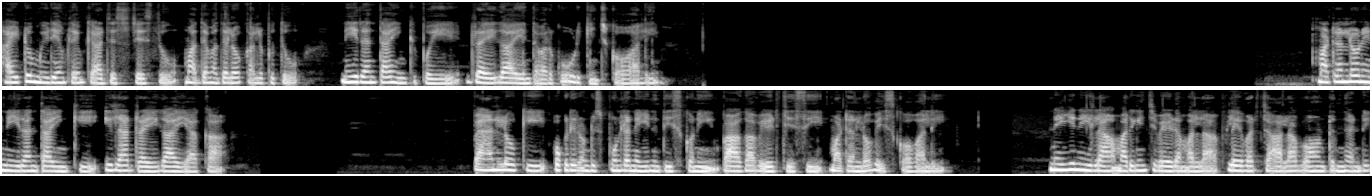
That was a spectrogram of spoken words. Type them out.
హై టు మీడియం ఫ్లేమ్కి అడ్జస్ట్ చేస్తూ మధ్య మధ్యలో కలుపుతూ నీరంతా ఇంకిపోయి డ్రైగా అయ్యేంతవరకు ఉడికించుకోవాలి. మటన్లోని నీరంతా ఇంకి ఇలా డ్రైగా అయ్యాక ప్యాన్లోకి ఒకటి రెండు స్పూన్ల నెయ్యిని తీసుకొని బాగా వేడి చేసి మటన్లో వేసుకోవాలి. నెయ్యిని ఇలా మరిగించి వేయడం వల్ల ఫ్లేవర్ చాలా బాగుంటుందండి.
